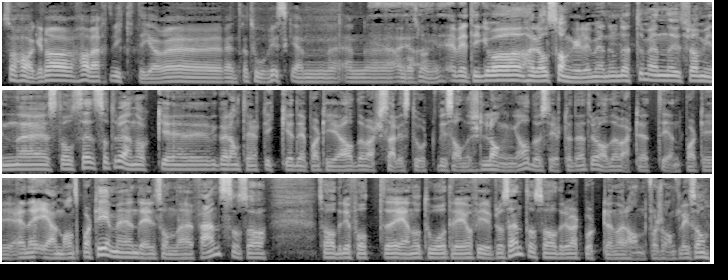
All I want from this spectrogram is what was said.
Så Hagen har, har vært viktigere rent retorisk enn enn, eh, Anders Lange? Jeg vet ikke hva Harald Stanghelle mener om dette, men ut fra min ståsted så tror jeg nok garantert ikke det partiet hadde vært særlig stort hvis Anders Lange hadde styrt det. Det tror jeg hadde vært et en enmannsparti med en del sånne fans, og så, så hadde de fått 1 og 2 og 3 og 4 prosent, og så hadde de vært borte når han forsvant, liksom.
